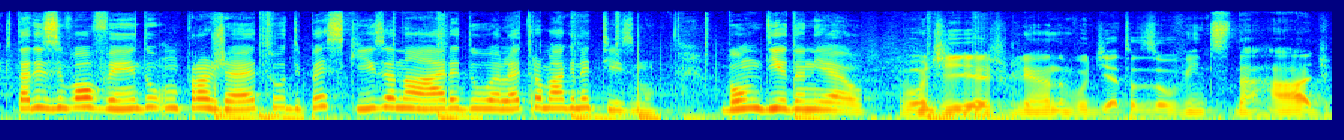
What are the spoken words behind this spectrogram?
que está desenvolvendo um projeto de pesquisa na área do eletromagnetismo. Bom dia, Daniel. Bom dia, Juliana. Bom dia a todos os ouvintes da rádio.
